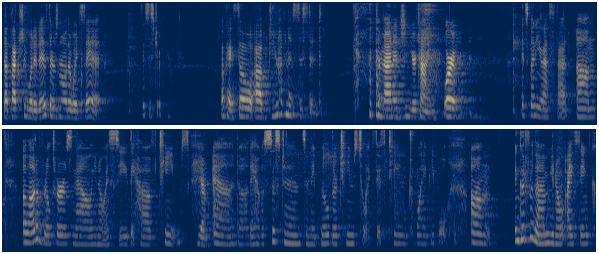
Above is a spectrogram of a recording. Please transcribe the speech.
that's actually what it is. There's no other way to say it. This is true. Okay, so uh, do you have an assistant to manage your time, or It's funny you asked that. Um, a lot of realtors now, you know, I see they have teams. yeah, and uh, they have assistants and they build their teams to like 15 20 people um, and good for them you know i think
